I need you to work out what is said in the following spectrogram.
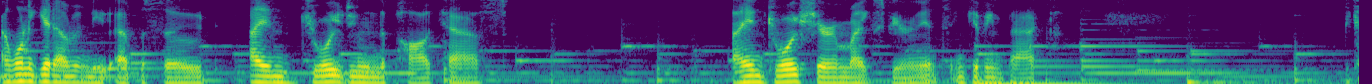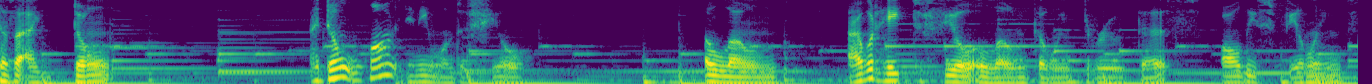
I want to get out a new episode. I enjoy doing the podcast. I enjoy sharing my experience and giving back because I don't I don't want anyone to feel alone I would hate to feel alone going through this, all these feelings,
